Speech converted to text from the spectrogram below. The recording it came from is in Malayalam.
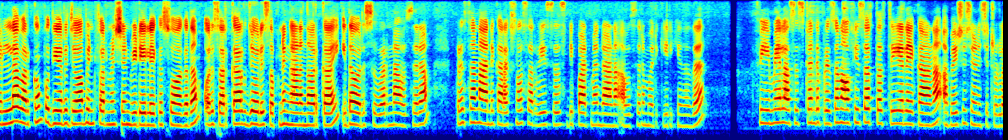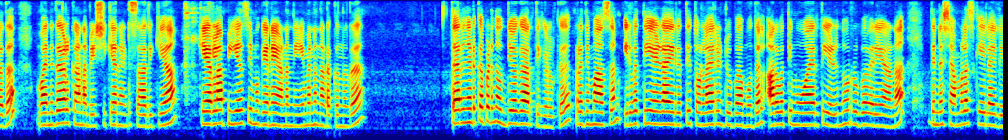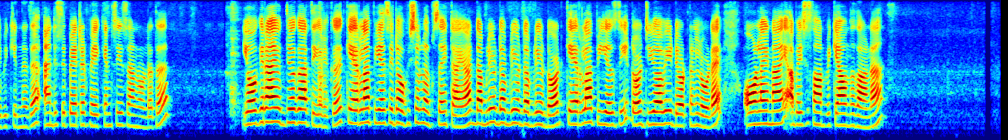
എല്ലാവർക്കും പുതിയൊരു ജോബ് ഇൻഫർമേഷൻ വീഡിയോയിലേക്ക് സ്വാഗതം. ഒരു സർക്കാർ ജോലി സ്വപ്നം കാണുന്നവർക്കായി ഇതാ ഒരു സുവർണ അവസരം. പ്രിസൺ ആൻഡ് കറക്ഷണൽ സർവീസസ് ഡിപ്പാർട്ട്മെന്റാണ് അവസരം ഒരുക്കിയിരിക്കുന്നത്. ഫീമെയിൽ അസിസ്റ്റന്റ് പ്രിസൺ ഓഫീസർ തസ്തികയിലേക്കാണ് അപേക്ഷ ക്ഷണിച്ചിട്ടുള്ളത്. വനിതകൾക്കാണ് അപേക്ഷിക്കാനായിട്ട് സാധിക്കുക. കേരള പി മുഖേനയാണ് നിയമനം നടക്കുന്നത്. തെരഞ്ഞെടുക്കപ്പെടുന്ന ഉദ്യോഗാർത്ഥികൾക്ക് പ്രതിമാസം ഇരുപത്തിയേഴായിരത്തി തൊള്ളായിരം രൂപ മുതൽ അറുപത്തി മൂവായിരത്തി എഴുന്നൂറ് രൂപ വരെയാണ് ഇതിന്റെ ശമ്പള സ്കെയിലായി ലഭിക്കുന്നത്. ആന്റിസിപ്പേറ്റഡ് വേക്കൻസീസ് ആണുള്ളത്. യോഗ്യരായ ഉദ്യോഗാർത്ഥികൾക്ക് കേരള പി എസ് സിയുടെ official വെബ്സൈറ്റായ W W W dot Kerala P S C dot G O V dot ഇനിലൂടെ ഓൺലൈനായി അപേക്ഷ സമർപ്പിക്കാവുന്നതാണ്.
